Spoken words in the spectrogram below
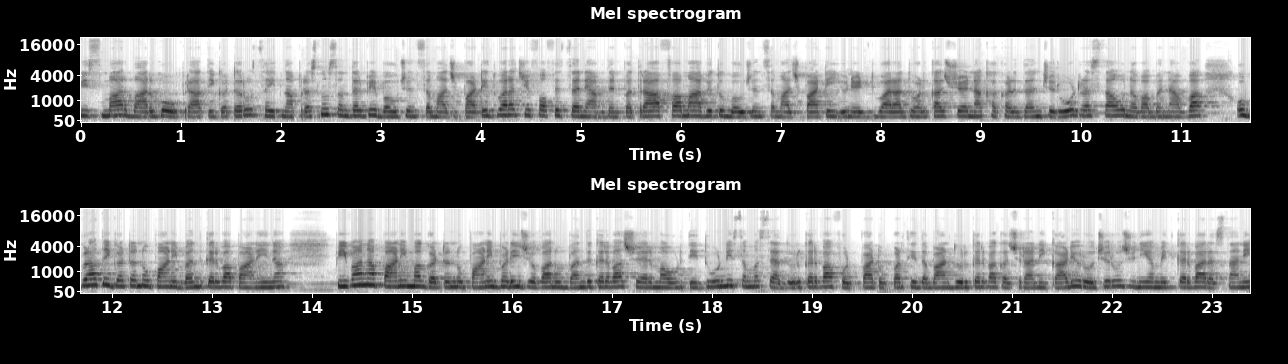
બિસ્માર માર્ગો ઉપરાતી ગટરો સહિતના પ્રશ્નો સંદર્ભે બહુજન સમાજ પાર્ટી દ્વારા ચીફ ઓફિસરને આવેદનપત્ર આપવામાં આવ્યું હતું. બહુજન સમાજ પાર્ટી યુનિટ દ્વારા ધોળકા શહેરના ખખડદંજ રોડ રસ્તાઓ નવા બનાવવા ઉભરાતી ગટરનું પાણી બંધ કરવા, પાણીના પીવાના પાણીમાં ગટરનું પાણી ભળી જવાનું બંધ કરવા શહેરમાં ઉડતી ધૂળની સમસ્યા દૂર કરવા, ફૂટપાથ ઉપરથી દબાણ દૂર કરવા, કચરાની ગાડીઓ રોજેરોજ નિયમિત કરવા, રસ્તાની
